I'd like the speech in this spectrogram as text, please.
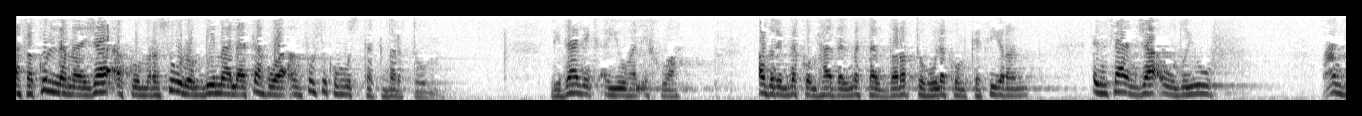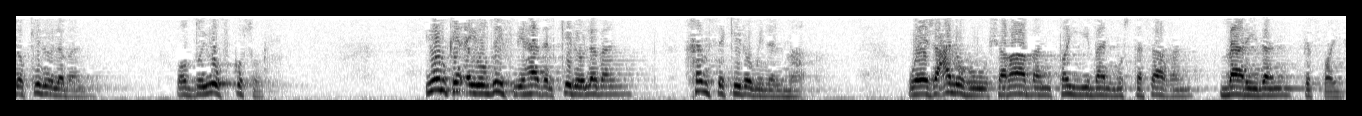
أفكلما جاءكم رسول بما لا تهوى أنفسكم استكبرتم. لذلك أيها الإخوة أضرب لكم هذا المثل ضربته لكم كثيرا. إنسان جاءوا ضيوف عنده كيلو لبن والضيوف كثر يمكن أن يضيف لهذا الكيلو لبن خمسة كيلو من الماء ويجعله شرابا طيبا مستساغا باردا في الصيف.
